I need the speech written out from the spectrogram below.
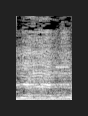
Terima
